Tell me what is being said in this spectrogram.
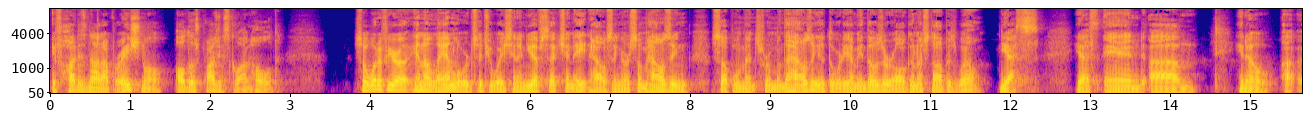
if HUD is not operational, all those projects go on hold. So, what if you're a, in a landlord situation and you have Section 8 housing or some housing supplements from the Housing Authority? I mean, those are all going to stop as well. Yes. Yes. And, um, you know, uh,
